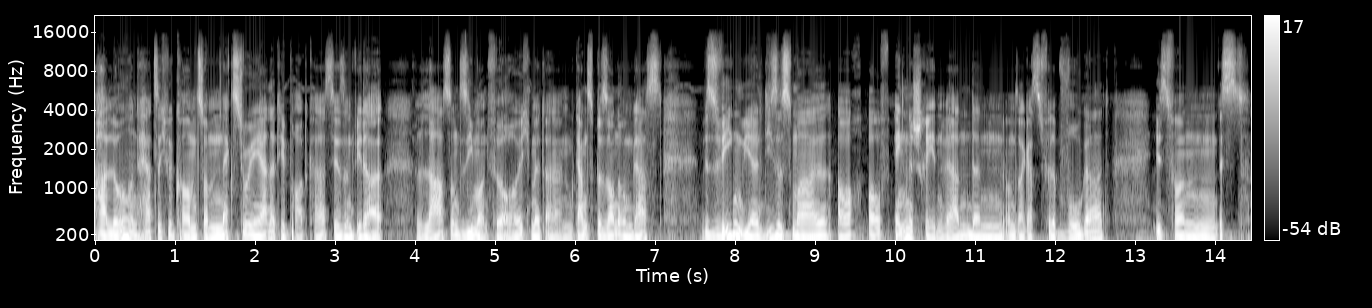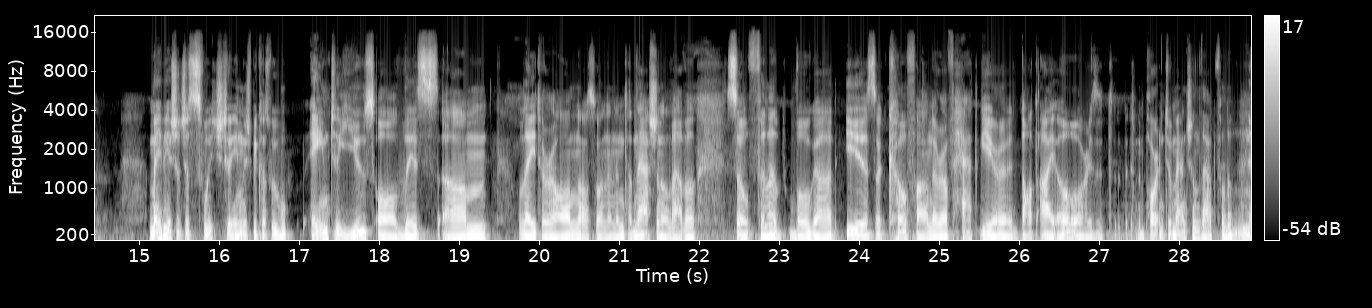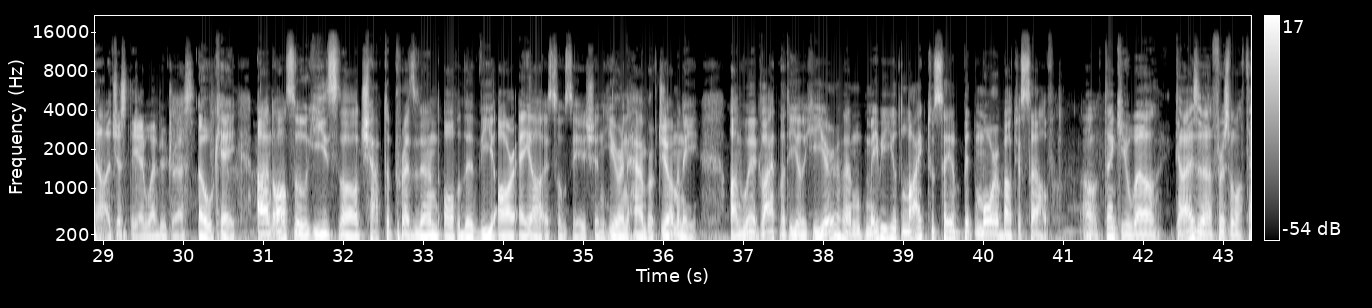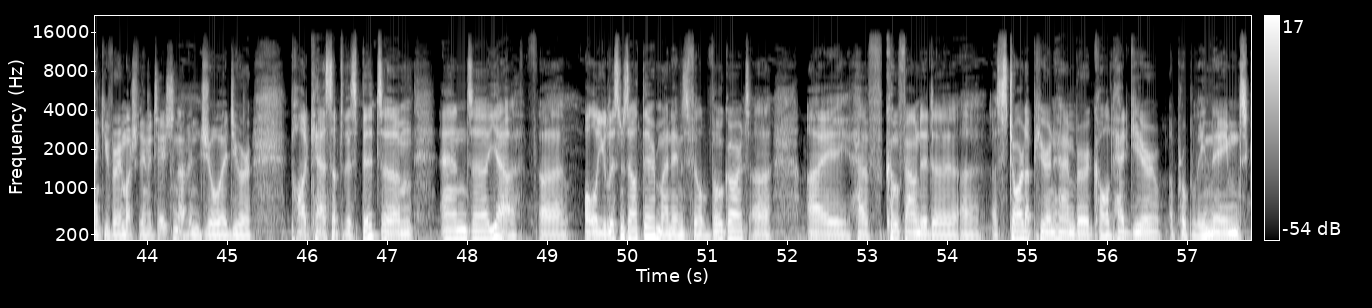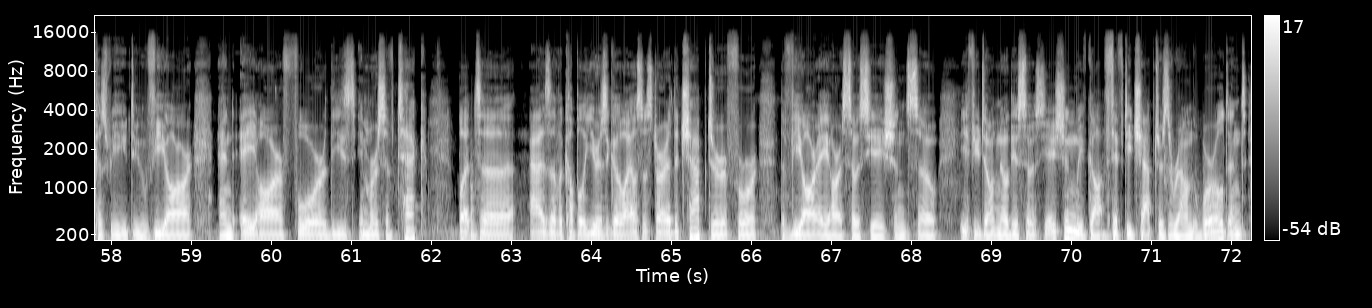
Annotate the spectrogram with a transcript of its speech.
Hallo und herzlich willkommen zum Next Reality Podcast. Hier sind wieder Lars und Simon für euch mit einem ganz besonderen Gast, weswegen wir dieses Mal auch auf Englisch reden werden, denn unser Gast Philipp Wogart ist von ist maybe I should just switch to English because we aim to use all this um, later on also on an international level. So Philip Wogart is a co-founder of Headgear.io, or is it important to mention that, Philip? No, just the web address. Okay. And also he's a chapter president of the VR AR Association here in Hamburg, Germany. And we're glad that you're here and maybe you'd like to say a bit more about yourself. Oh, thank you. Well, guys, uh, first of all, thank you very much for the invitation. I've enjoyed your podcast up to this bit. Um, and uh, yeah, uh, all you listeners out there, my name is Philip Wogart. Uh, I have co founded a, a, a, startup here in Hamburg called Headgear, appropriately named because we do VR and AR for these immersive tech. But uh, as of a couple of years ago, I also started the chapter for the VR AR Association. So if you don't know the association, we've got 50 chapters around the world. And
